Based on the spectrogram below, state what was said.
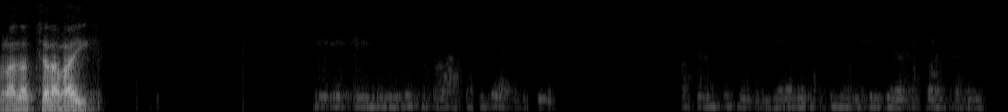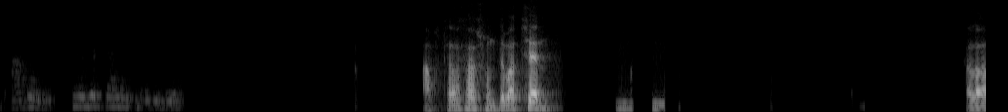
শোনা যাচ্ছে না ভাই আপনারা স্যার শুনতে পাচ্ছেন? হ্যালো?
